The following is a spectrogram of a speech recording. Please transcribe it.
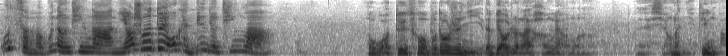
我怎么不能听呢？你要说的对，我肯定就听了。那我对错不都是你的标准来衡量吗？哎呀，行了，你定吧，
